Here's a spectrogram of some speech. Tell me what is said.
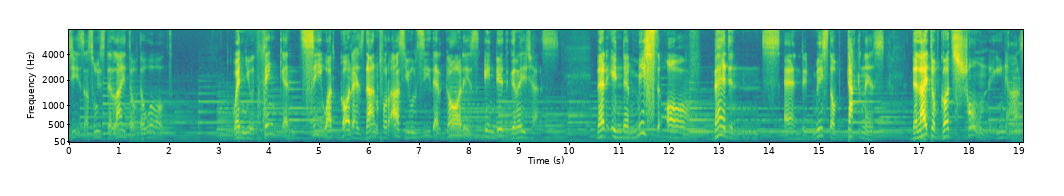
Jesus, who is the light of the world. When you think and see what God has done for us, you will see that God is indeed gracious. That in the midst of burdens and the midst of darkness, the light of God shone in us.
